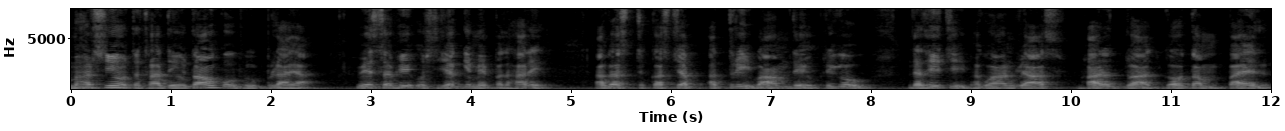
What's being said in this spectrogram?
महर्षियों तथा देवताओं को भी बुलाया। वे सभी उस यज्ञ में पधारे। अगस्त, कश्यप, अत्रि, वामदेव, भृगु, दधीचि, भगवान व्यास, भारद्वाज, गौतम, पैल,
